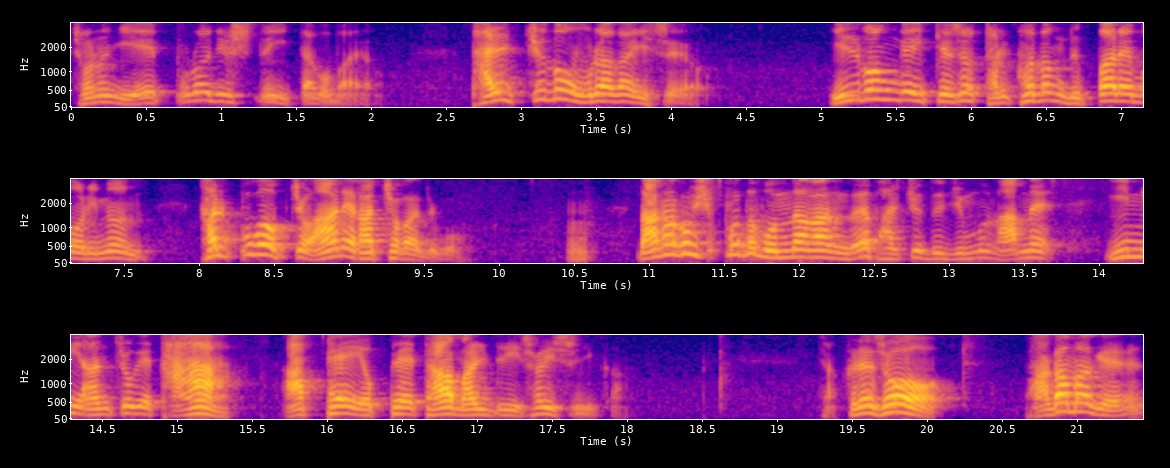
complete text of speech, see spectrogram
저는 얘 부러질 수도 있다고 봐요. 발주도 우라가 있어요. 1번 게이트에서 덜커덩 늦발해버리면 갈 부가 없죠. 안에 갇혀가지고. 어? 나가고 싶어도 못 나가는 거예요. 발주 늦으면 안에 이미 안쪽에 다 앞에 옆에 다 말들이 서 있으니까. 자, 그래서 과감하게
